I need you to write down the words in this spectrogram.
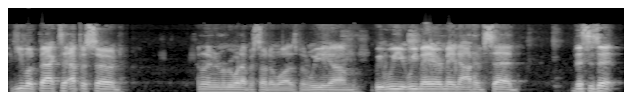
If you look back to episode, I don't even remember what episode it was, but we um we we, we may or may not have said, "This is it."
